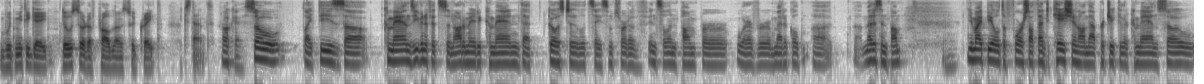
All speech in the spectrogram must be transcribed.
would mitigate those sort of problems to a great extent. Okay, so like these uh, commands, even if it's an automated command that goes to, let's say, some sort of insulin pump or whatever medical uh, uh, medicine pump, mm-hmm. you might be able to force authentication on that particular command, so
